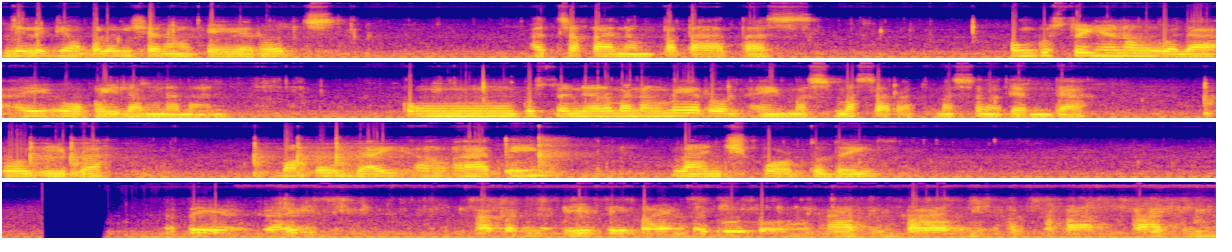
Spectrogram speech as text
Nilagyan ko lang siya ng carrots at saka ng patatas. Kung gusto niyo nang wala ay okay lang naman. Kung gusto niyo naman ng meron ay mas masarap, mas maganda. O di ba? Makulay ang ating lunch for today. At ayan guys, habang natitay tayong magluto ang ating kanin at saka ang ating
